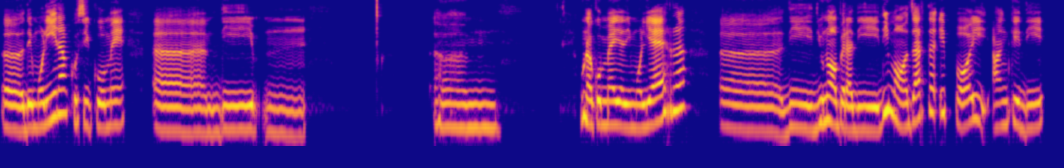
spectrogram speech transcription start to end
eh, de Molina, così come ehm, di... Mm, um, una commedia di Molière, eh, di, di, un'opera di, di, Mozart e poi anche di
